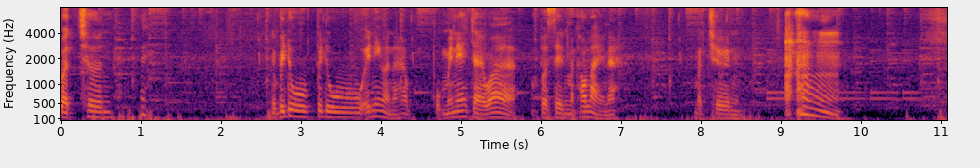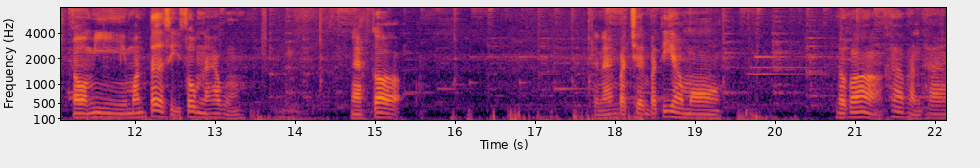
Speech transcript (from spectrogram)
บัตรเชิญเฮ้ยเดี๋ยวไปดูไปดูไอ้นี่ก่อนนะครับ ผมไม่แน่ใจว่าเปอร์เซ็นต์มันเท่าไหร่นะ บัตรเชิญอ๋อมีมอนเตอร์สีส้มนะครับผม นะก็เดี๋ยวนะ บัตรเชิญปาร์ตี้อมอ แล้วก็ค่าผ่านทาง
